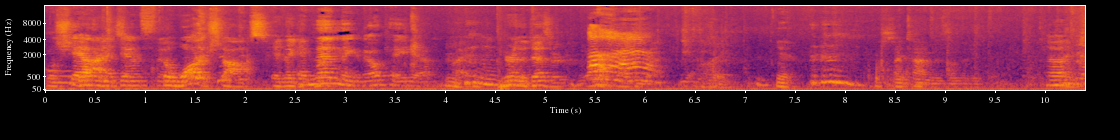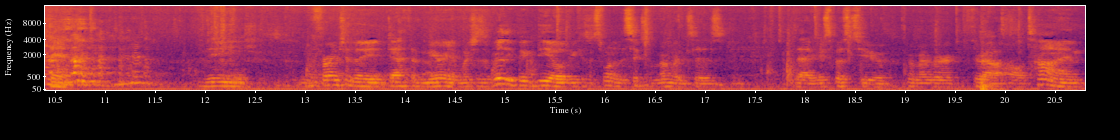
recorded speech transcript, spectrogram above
Well, she gathered dies, against them. the water stops, and they get And then pregnant. they, okay, yeah. Right. You're in the desert. water's not Yeah. Yeah. My time is limited. Uh, the referring to the death of Miriam, which is a really big deal because it's one of the six remembrances that you're supposed to remember throughout all time.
